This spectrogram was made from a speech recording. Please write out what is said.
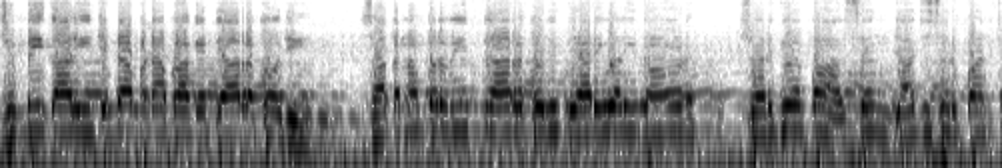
ਜਿੰਮੀ ਕਾਲੀ, ਚਿੱਟਾ ਪਟਾ ਪਾ ਕੇ ਤਿਆਰ ਰੱਖੋ ਜੀ। 7 ਨੰਬਰ ਵੀ ਤਿਆਰ ਰੱਖੋ ਜੀ, ਤਿਆਰੀ ਵਾਲੀ ਦੌੜ। ਸਵਰਗੀ ਭਾਗ ਸਿੰਘ, ਜੱਜ ਸਰਪੰਚ।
